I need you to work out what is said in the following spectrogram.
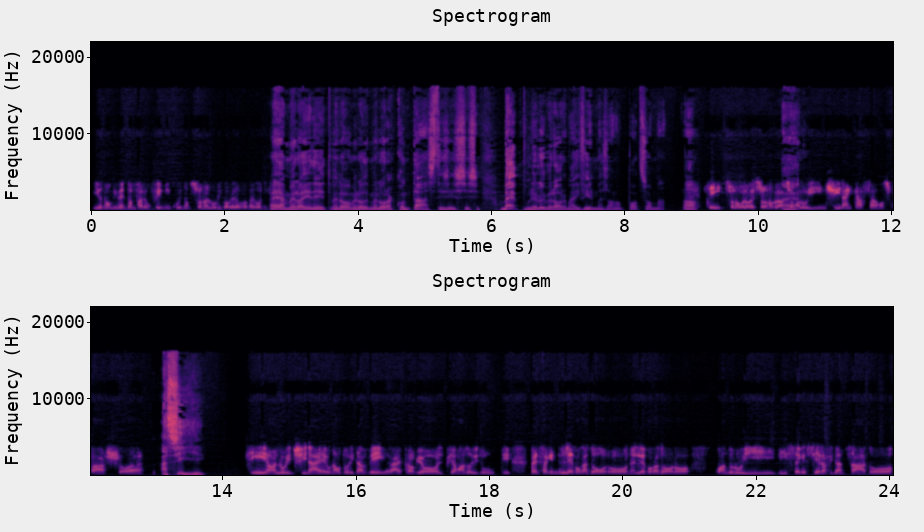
io non mi metto a fare un film in cui non sono l'unico vero protagonista. Eh, me lo hai detto, me lo, me lo, me lo raccontasti, sì, sì, sì. Beh, pure lui però ormai i film sono un po', insomma... No? Sì, sono quello che sono, però eh. insomma lui in Cina incassa uno sfascio. Eh. Ah sì? Sì, no, lui in Cina è un'autorità vera, è proprio il più amato di tutti. Pensa che nell'epoca d'oro, nell'epoca d'oro quando lui disse che si era fidanzato,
